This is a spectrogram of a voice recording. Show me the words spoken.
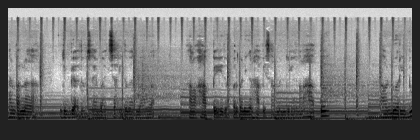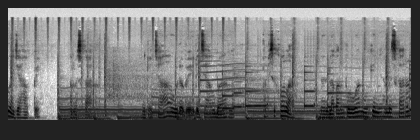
Kan pernah juga tuh saya baca itu kan bahwa kalau HP itu perbandingan HP sama pendidikan kalau HP tahun 2000 aja HP sama sekarang. Udah jauh udah beda jauh banget. Tapi sekolah dari 80-an mungkin ya sampai sekarang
